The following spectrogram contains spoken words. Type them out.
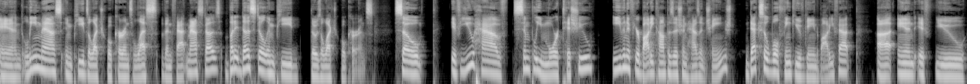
And lean mass impedes electrical currents less than fat mass does, but it does still impede those electrical currents. So, if you have simply more tissue, even if your body composition hasn't changed, DEXA will think you've gained body fat. Uh, and if you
